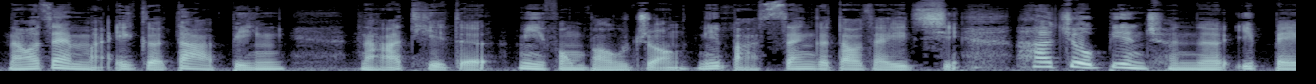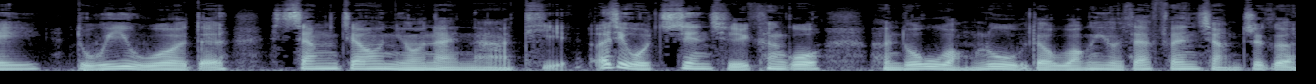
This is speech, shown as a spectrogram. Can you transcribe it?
然后再买一个大冰。拿铁的密封包装，你把三个倒在一起，它就变成了一杯独一无二的香蕉牛奶拿铁。而且我之前其实看过很多网络的网友在分享这个，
